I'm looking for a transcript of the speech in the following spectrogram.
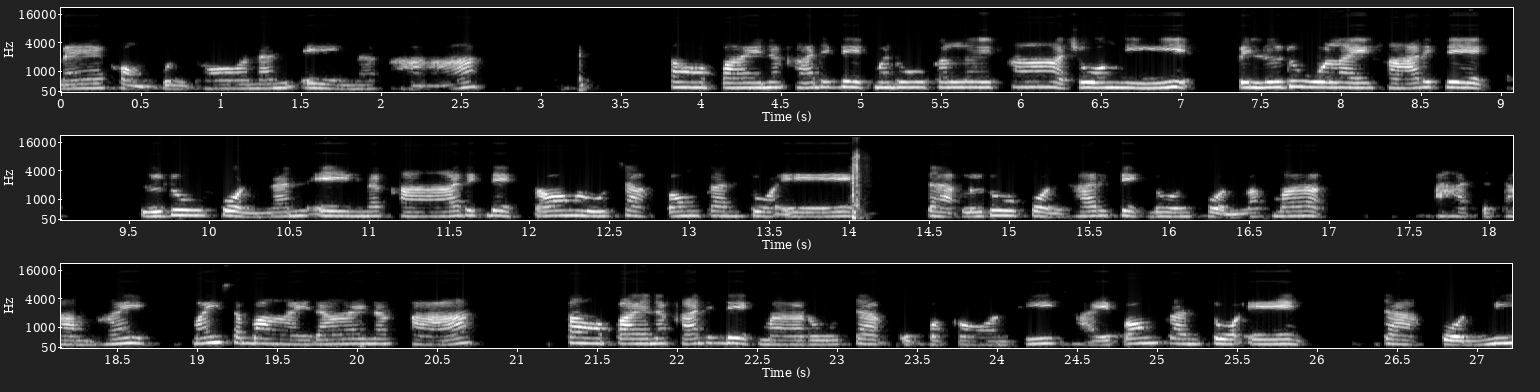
แม่ของคุณพ่อนั่นเองนะคะ ต่อไปนะคะ เด็กๆมาดูกันเลยค่ะ ช่วงนี้เป็นฤดูอะไรคะเด็กๆฤดูฝนนั่นเองนะคะ เด็กๆต้องรู้จักป้องกันตัวเอง จากฤดูฝนถ้าเด็กๆโดนฝนมากๆ อาจจะทำให้ไม่สบายได้นะคะ ต่อไปนะคะ เด็กๆมารู้จักอุปกรณ์ที่ใช้ป้องกันตัวเอง จากฝนมี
